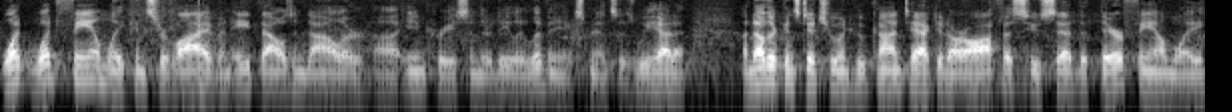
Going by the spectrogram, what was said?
what, what family can survive an $8,000 uh, increase in their daily living expenses? We had a, another constituent who contacted our office who said that their family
